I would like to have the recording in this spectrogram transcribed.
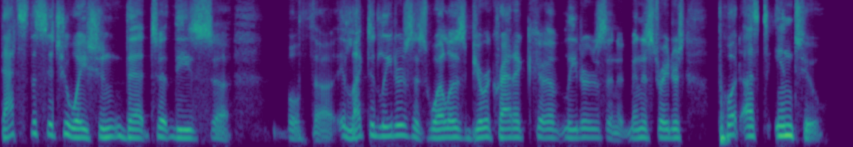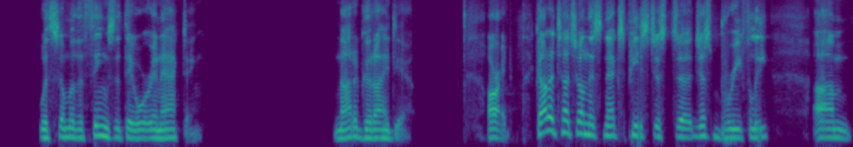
That's the situation that uh, these uh, both uh, elected leaders as well as bureaucratic uh, leaders and administrators put us into with some of the things that they were enacting. Not a good idea. All right, got to touch on this next piece just uh, just briefly. Um,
